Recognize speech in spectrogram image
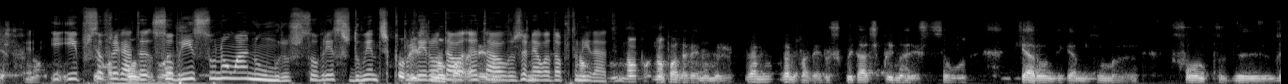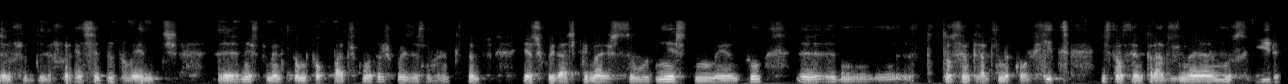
este fenómeno. E, e professor Fragata, sobre isso não há números, sobre esses doentes que sobre perderam a tal, a tal janela de oportunidade? Não, não, não, pode haver números. Vamos, vamos lá ver. Os cuidados primários de saúde, que eram, digamos, uma fonte de, de, de referência de doentes, neste momento estão muito ocupados com outras coisas, não é? Portanto, esses cuidados primários de saúde, neste momento, uh, estão centrados na Covid e estão centrados na, no seguir,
